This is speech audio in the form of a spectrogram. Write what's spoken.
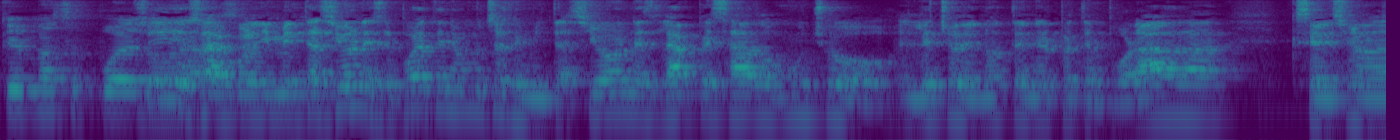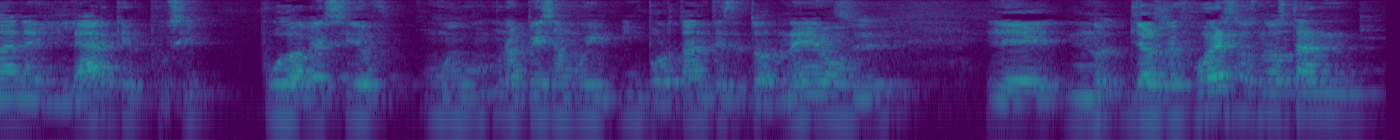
¿qué más se puede Sí, lograr? o sea, con limitaciones, se puede tener muchas limitaciones, le ha pesado mucho el hecho de no tener pretemporada, que se lesionó a Dan Aguilar, que pues, pudo haber sido muy- una pieza muy importante este torneo. Sí. Eh, no- los refuerzos no están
